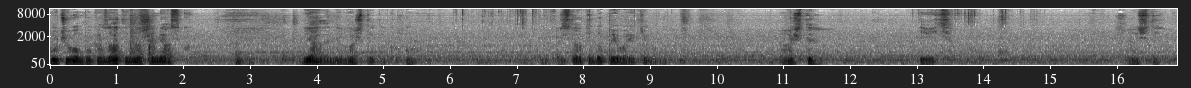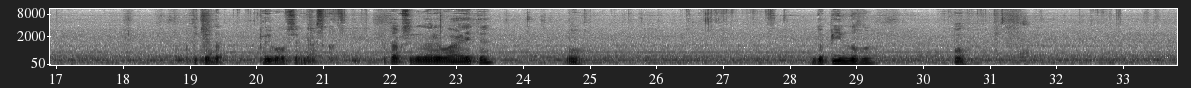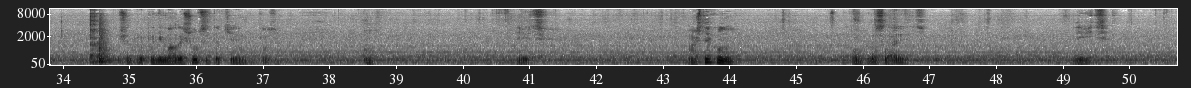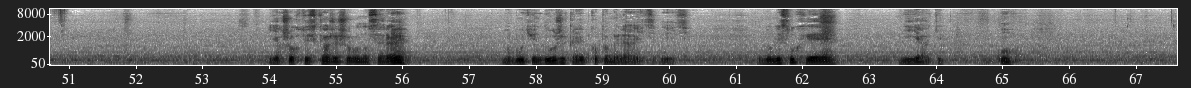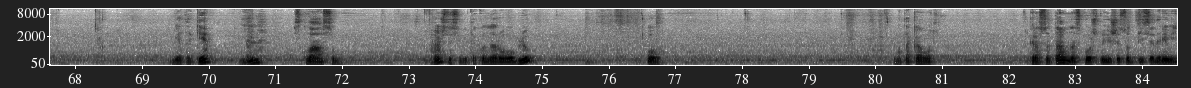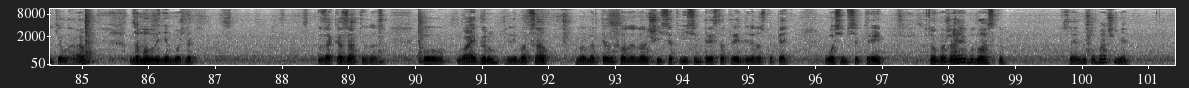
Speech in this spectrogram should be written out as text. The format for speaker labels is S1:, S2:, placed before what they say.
S1: Хочу вам показати наше м'яско. Вялене, бачите так. О. Представте до пива, яке воно. Бачите? Дивіться. Бачите? Отаке до пива ось м'яско. Отак собі нариваєте. О. До пінного. О. Щоб ви розуміли, що це таке, я вам показую. О. Дивіться. Бачите, воно? О, розслаюється. Дивіться. Якщо хтось каже, що воно сире, мабуть, він дуже крепко помиляється, дивіться. Воно не сухе, ніяке. О. Я таке їм з квасом. Бачите собі тако нароблю. О. Отака от красота у нас коштує 650 гривень кілограм. Замовлення можна заказати у нас по Viber, либо WhatsApp, номер телефону 068 303 95 83. Хто бажає, будь ласка. Все, до побачення.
